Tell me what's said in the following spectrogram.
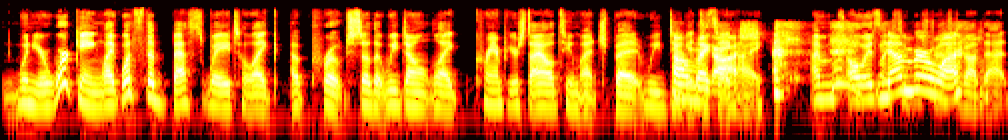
when you're working like what's the best way to like approach so that we don't like cramp your style too much but we do oh get to gosh. say hi i'm always like number one about that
